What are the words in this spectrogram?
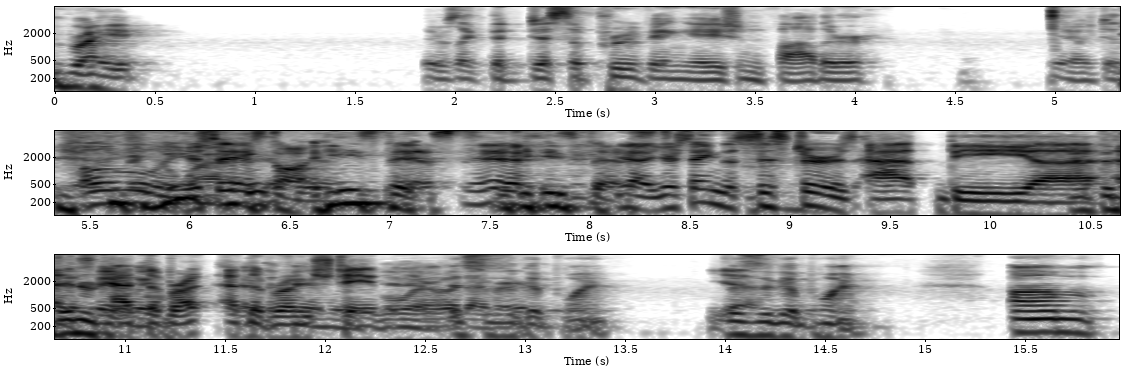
right? There was like the disapproving Asian father. You know, did Oh, you're he's saying- pissed. He's pissed. Yeah. He's pissed. Yeah, you're saying the sisters at the uh, At the dinner at, table. the br- at, At the the brunch family, table yeah, or this is a good point. Yeah. This is a good point. Um,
